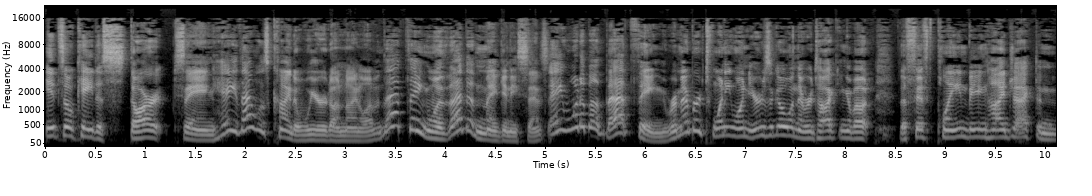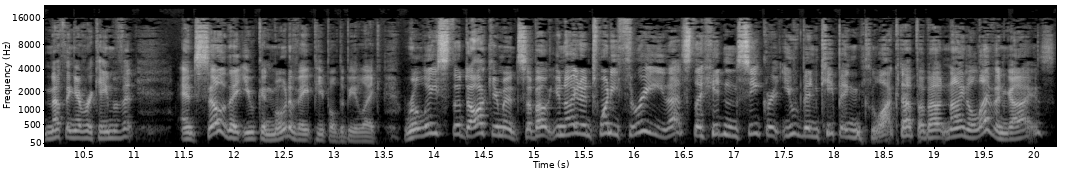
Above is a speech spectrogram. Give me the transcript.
it's okay to start saying, hey, that was kind of weird on 9 11. That thing was, that doesn't make any sense. Hey, what about that thing? Remember 21 years ago when they were talking about the fifth plane being hijacked and nothing ever came of it? And so that you can motivate people to be like, release the documents about United 23. That's the hidden secret you've been keeping locked up about 9 11, guys.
